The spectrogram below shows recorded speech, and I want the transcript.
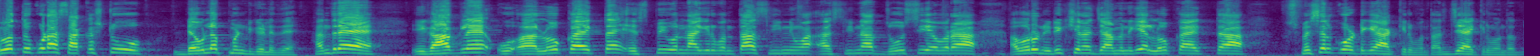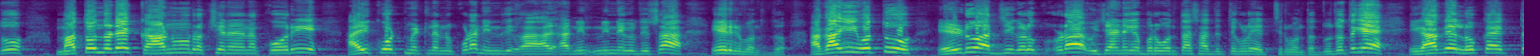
ಇವತ್ತು ಕೂಡ ಸಾಕಷ್ಟು ಡೆವಲಪ್ಮೆಂಟ್ಗಳಿದೆ. ಅಂದರೆ ಈಗಾಗಲೇ ಲೋಕಾಯುಕ್ತ ಎಸ್ ಪಿ ಒನ್ ಆಗಿರುವಂಥ ಶ್ರೀನಿವಾ, ಶ್ರೀನಾಥ್ ಜೋಶಿ ಅವರ, ಅವರು ನಿರೀಕ್ಷಣಾ ಜಾಮೀನಿಗೆ ಲೋಕಾಯುಕ್ತ ಸ್ಪೆಷಲ್ ಕೋರ್ಟ್ಗೆ ಹಾಕಿರುವಂಥ ಅರ್ಜಿ ಹಾಕಿರುವಂಥದ್ದು ಮತ್ತೊಂದೆಡೆ ಕಾನೂನು ರಕ್ಷಣೆಯನ್ನು ಕೋರಿ ಹೈಕೋರ್ಟ್ ಮೆಟ್ಲನ್ನು ಕೂಡ ನಿನ್ನೆ ನಿನ್ನೆ ದಿವಸ ಏರಿರುವಂಥದ್ದು ಹಾಗಾಗಿ ಇವತ್ತು ಎರಡೂ ಅರ್ಜಿಗಳು ಕೂಡ ವಿಚಾರಣೆಗೆ ಬರುವಂಥ ಸಾಧ್ಯತೆಗಳು ಹೆಚ್ಚಿರುವಂಥದ್ದು ಜೊತೆಗೆ ಈಗಾಗಲೇ ಲೋಕಾಯುಕ್ತ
